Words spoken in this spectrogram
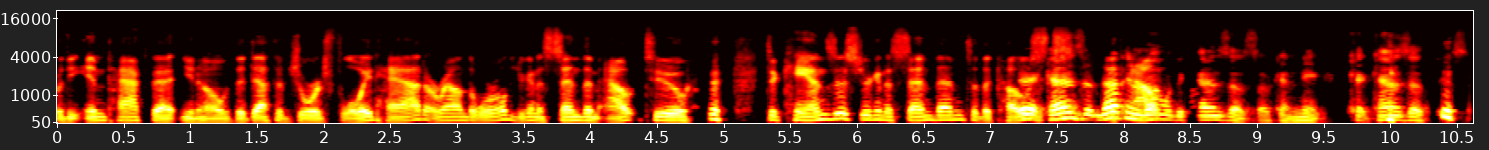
or the impact that, you know, the death of George Floyd had around the world. You're going to send them out to, to Kansas. You're going to send them to the Yeah, Kansas, nothing without... wrong with the Kansas. Okay, Nick, Kansas is,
